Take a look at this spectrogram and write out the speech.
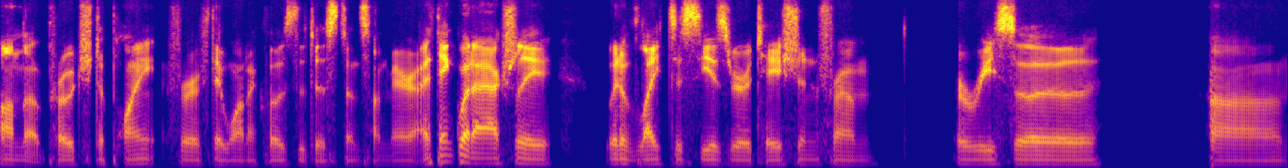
on the approach to point for if they want to close the distance on merit. I think what I actually would have liked to see is a rotation from Orisa, um,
